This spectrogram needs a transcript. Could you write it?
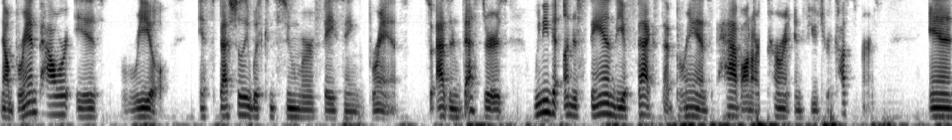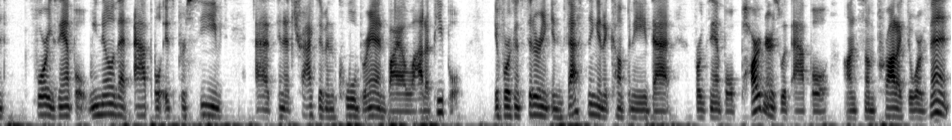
Now, brand power is real, especially with consumer facing brands. So, as investors, we need to understand the effects that brands have on our current and future customers. And for example, we know that Apple is perceived as an attractive and cool brand by a lot of people. If we're considering investing in a company that for example, partners with Apple on some product or event,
